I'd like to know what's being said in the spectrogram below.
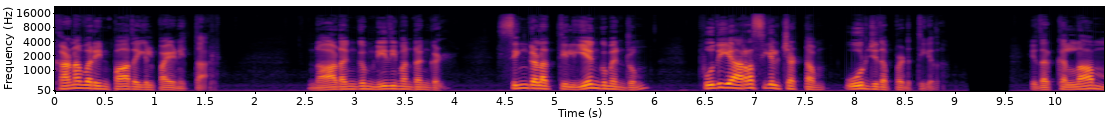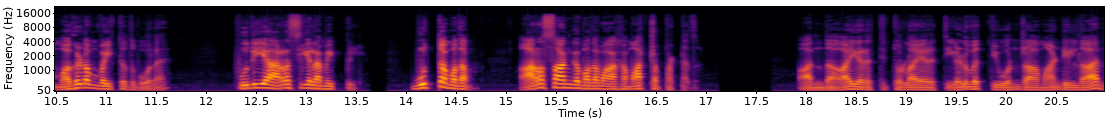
கணவரின் பாதையில் பயணித்தார். நாடெங்கும் நீதிமன்றங்கள் சிங்களத்தில் இயங்கும் என்றும் புதிய அரசியல் சட்டம் ஊர்ஜிதப்படுத்தியது. இதற்கெல்லாம் மகுடம் வைத்தது போல புதிய அரசியலமைப்பில் புத்த மதம் அரசாங்க மதமாக மாற்றப்பட்டது. அந்த ஆயிரத்தி தொள்ளாயிரத்தி எழுபத்தி ஒன்றாம் ஆண்டில்தான்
